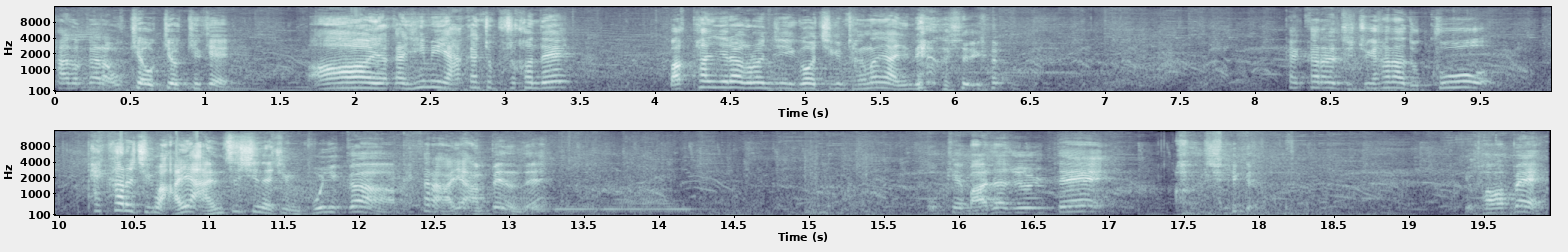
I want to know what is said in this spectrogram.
하나 더 깔아. 오케이 오케이 오케이 오케이. 아 약간 힘이 약간 좀 부족한데? 막판이라 그런지 이거 지금 장난이 아닌데요 지금. 페카를 뒤쪽에 하나 넣고 페카를 지금 아예 안 쓰시네. 지금 보니까 페카를 아예 안 빼는데? 오케이 맞아줄 때. 아, 지금. 봐봐 빼.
